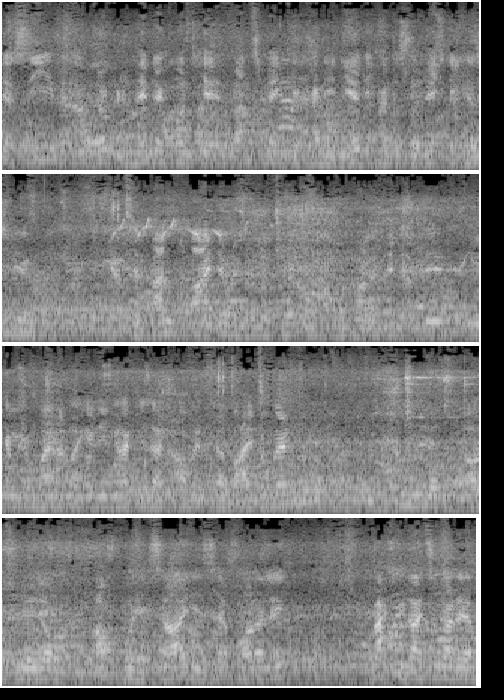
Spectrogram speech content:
dass Sie mit einem türkischen Hintergrund hier in Wandsbek kandidiert. Ich halte es für wichtig, dass wir die ganze Bandbreite unserer Bevölkerung auch im Parlament abbilden. Ich habe schon bei anderer Gelegenheit gesagt, auch in Verwaltungen, Schule, Ausbildung, auch Polizei, die ist erforderlich. Macht vielleicht sogar eine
